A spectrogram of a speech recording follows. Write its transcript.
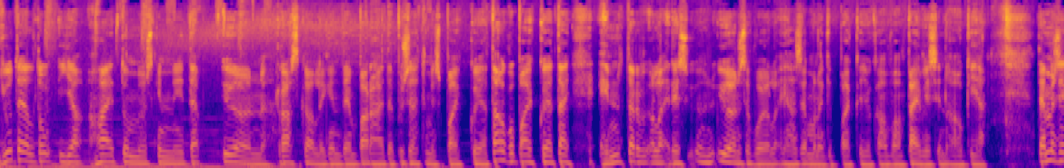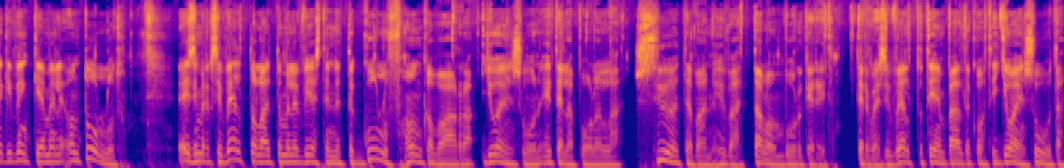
juteltu ja haettu myöskin niitä yön raskaan liikenteen parhaita pysähtymispaikkoja, taukopaikkoja. Tai ei nyt tarvitse olla edes yön, se voi olla ihan semmoinenkin paikka, joka on vaan päivisin auki. Ja tämmöisiäkin vinkkejä meille on tullut. Esimerkiksi Veltto laittoi meille viestin, että Gulf Honkavaara Joensuun eteläpuolella syötävän hyvät talonburgerit. Terveisin Veltto tien päältä kohti Joensuuta.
